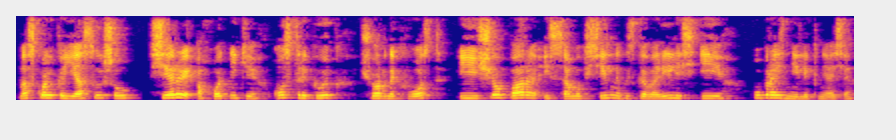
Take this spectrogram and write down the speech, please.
Насколько я слышал, серые охотники, острый клык, черный хвост и еще пара из самых сильных сговорились и упразднили князя.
